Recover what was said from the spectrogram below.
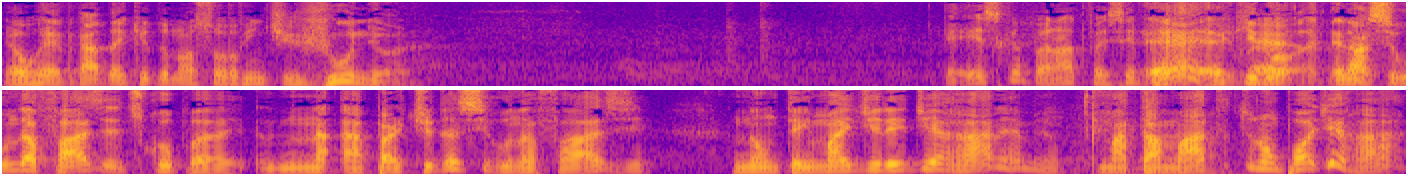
É o recado aqui do nosso ouvinte Júnior. É, Esse campeonato vai ser bem É, é que no- na segunda fase, desculpa, na- a partir da segunda fase, não tem mais direito de errar, né, meu? Mata-mata, tu não pode errar.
